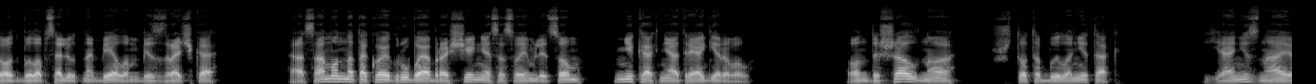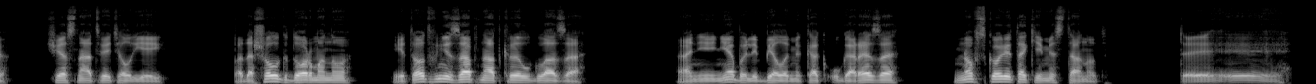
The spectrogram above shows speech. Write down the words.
Тот был абсолютно белым, без зрачка, а сам он на такое грубое обращение со своим лицом никак не отреагировал. Он дышал, но что-то было не так. «Я не знаю», — честно ответил ей. Подошел к Дорману, и тот внезапно открыл глаза. Они не были белыми, как у Гореза, но вскоре такими станут. «Ты...»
